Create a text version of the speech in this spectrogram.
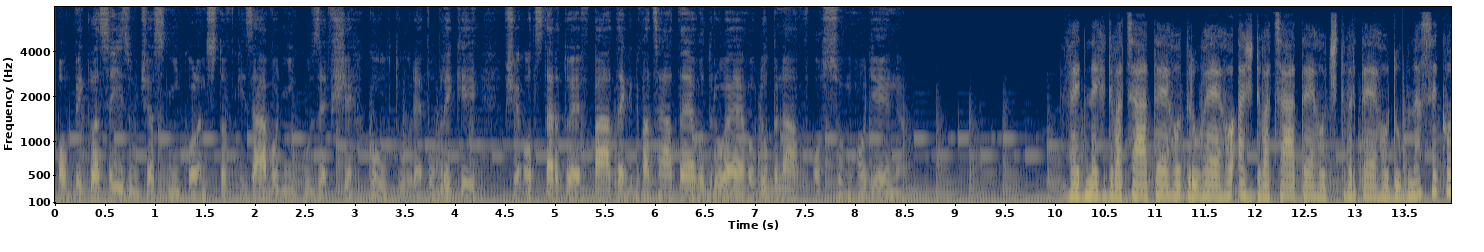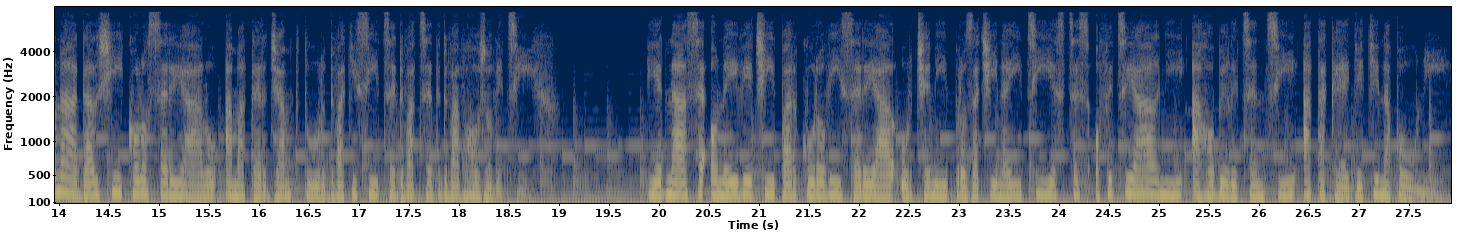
Obvykle se jí zúčastní kolem stovky závodníků ze všech koutů republiky. Vše odstartuje v pátek 22. dubna v 8 hodin. Ve dnech 22. až 24. dubna se koná další kolo seriálu Amateur Jump Tour 2022 v Hořovicích. Jedná se o největší parkourový seriál určený pro začínající jezdce s oficiální a hobby licencí a také děti na pouní.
